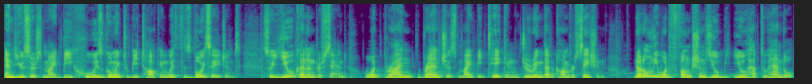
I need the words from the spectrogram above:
and users might be, who is going to be talking with this voice agent. So you can understand what branches might be taken during that conversation, not only what functions you'll be, you'll have to handle,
